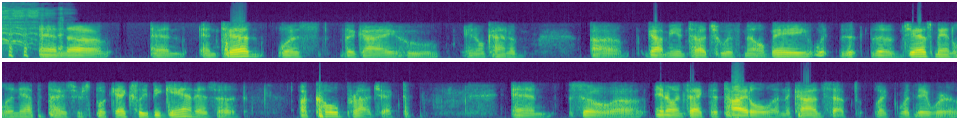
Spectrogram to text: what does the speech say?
and uh, and and Ted was the guy who you know kind of uh, got me in touch with Mel Bay. The, the Jazz Mandolin Appetizers book actually began as a a co-project, and so uh, you know, in fact, the title and the concept, like what they were,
